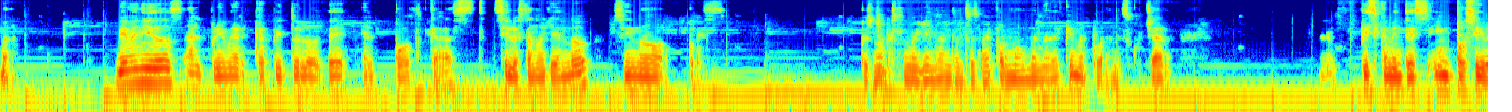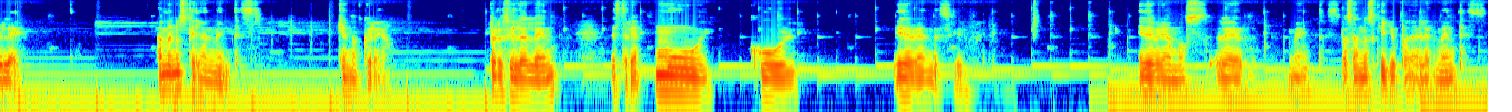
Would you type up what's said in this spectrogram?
bueno. Bienvenidos al primer capítulo del el podcast. Si lo están oyendo, si no, pues. Pues no lo están oyendo, entonces no hay forma humana de que me puedan escuchar. Físicamente es imposible. A menos que lean mentes. Que no creo. Pero si la leen, estaría muy cool. Y deberían decirme. Y deberíamos leer mentes. O sea, no es que yo pueda leer mentes.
